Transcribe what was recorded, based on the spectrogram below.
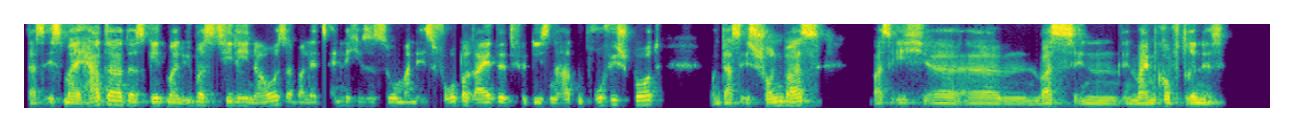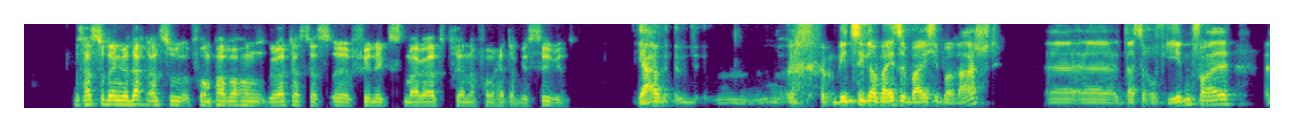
Das ist mal härter, das geht mal übers Ziel hinaus, aber letztendlich ist es so, man ist vorbereitet für diesen harten Profisport. Und das ist schon was, was ich, äh, ähm, was in, in meinem Kopf drin ist. Was hast du denn gedacht, als du vor ein paar Wochen gehört hast, dass äh, Felix Magath Trainer vom Hertha BSC wird? Ja, witzigerweise war ich überrascht. Äh, äh, das auf jeden Fall, äh,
